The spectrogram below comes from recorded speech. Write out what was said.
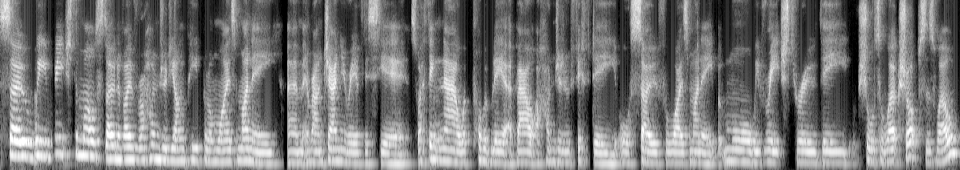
So we reached the milestone of over 100 young people on WYZ Money um, around January of this year. So I think now we're probably at about 150 or so for WYZ Money, but more we've reached through the shorter workshops as well.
